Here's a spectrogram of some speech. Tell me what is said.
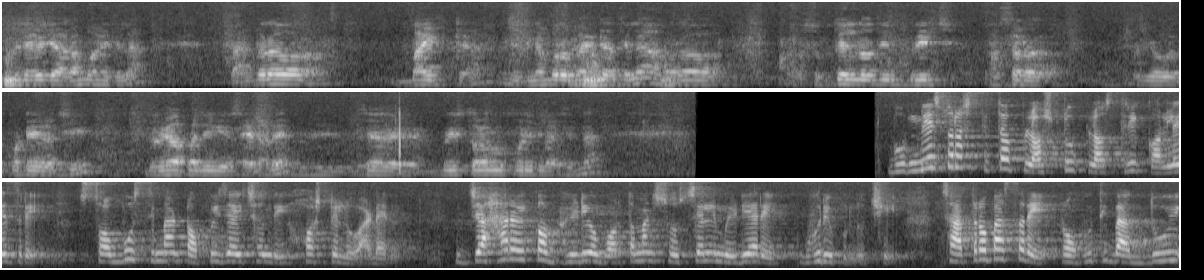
ଖୋଜାଖୋଜି ଆରମ୍ଭ ହେଇଥିଲା ତାଙ୍କର ବାଇକ୍ଟା ଏକ ନମ୍ବର ବାଇକ୍ଟା ଥିଲା ଆମର ସୁକ୍ତେଲ ନଦୀ ବ୍ରିଜ୍ ଭାଷାର ଯେଉଁ ଏପଟେ ଅଛି ଦୁର୍ଗାପାଲି ସାଇଡ଼ରେ ସେ ବ୍ରିଜ୍ ତଳକୁ ପଡ଼ିଥିଲା ସେଟା ଭୁବନେଶ୍ୱର ସ୍ଥିତ ପ୍ଲସ୍ ଟୁ ପ୍ଲସ୍ ଥ୍ରୀ କଲେଜରେ ସବୁ ସୀମା ଟପି ଯାଇଛନ୍ତି ହଷ୍ଟେଲ ୱାର୍ଡେନ୍ ଯାହାର ଏକ ଭିଡ଼ିଓ ବର୍ତ୍ତମାନ ସୋସିଆଲ ମିଡିଆରେ ଘୁରି ବୁଲୁଛି। ଛାତ୍ରାବାସରେ ରହୁଥିବା ଦୁଇ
